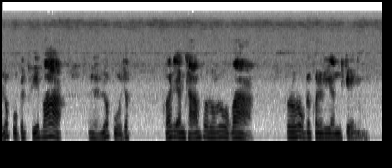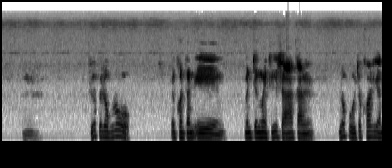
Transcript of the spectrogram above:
หลวงปู่เป็นผีบ้าหลวงปู่จะขอเรียนถามพวกลูกว่าพวกลูกเป็นคนเรียนเก่งถือเป็นลูกลูกเป็นคนกันเอง มันจึงไม่ถือสากันหลวงปู่จะขอเรียน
